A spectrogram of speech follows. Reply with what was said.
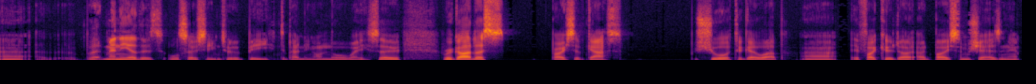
Uh, but many others also seem to be depending on Norway. So, regardless, price of gas sure to go up. Uh, if I could, I'd buy some shares in it.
